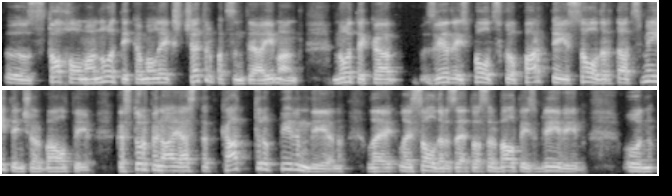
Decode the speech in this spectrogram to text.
Stokholmā notika, man liekas, 14. imanta, notika Zviedrijas politisko partiju solidaritātes mītiņš ar Baltiju, kas turpinājās katru pirmdienu, lai, lai solidarizētos ar Baltijas brīvību. Un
